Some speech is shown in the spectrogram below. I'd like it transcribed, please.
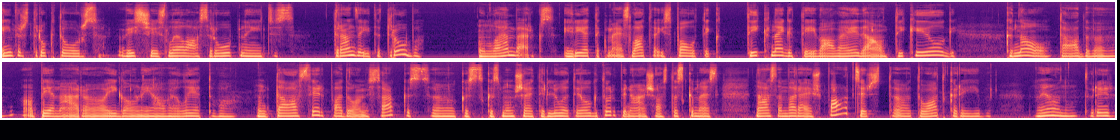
infrastruktūras, visas šīs lielās rūpnīcas, tranzīta truba un Lembergs ir ietekmējis Latvijas politiku tik negatīvā veidā un tik ilgi, ka nav tāda piemēra Igaunijā vai Lietuvā. Un tās ir padomju sakas, kas, kas mums šeit ir ļoti ilgi turpinājušās. Tas, ka mēs neesam varējuši pārcirst to atkarību Nu, jā, nu, tur ir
